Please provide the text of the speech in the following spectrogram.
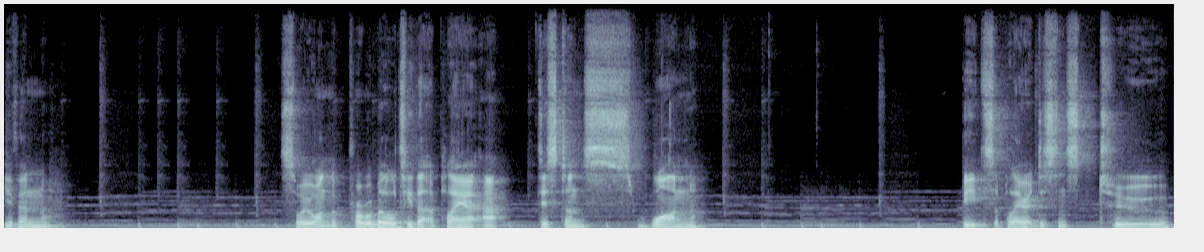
Given so we want the probability that a player at distance 1 beats a player at distance 2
